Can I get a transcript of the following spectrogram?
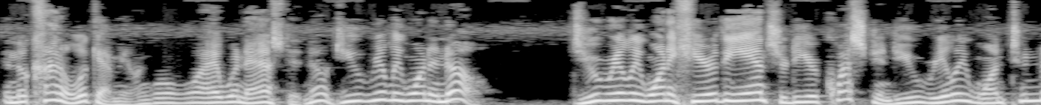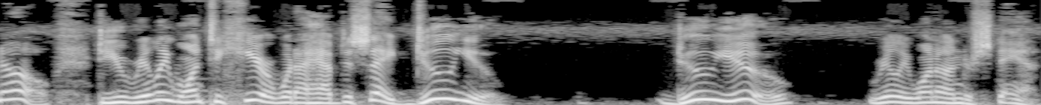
And they'll kind of look at me like, well, why I wouldn't ask it. No, do you really want to know? Do you really want to hear the answer to your question? Do you really want to know? Do you really want to hear what I have to say? Do you? Do you really want to understand?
